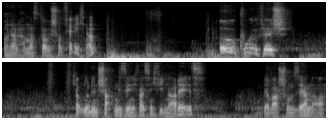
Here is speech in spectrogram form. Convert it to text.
Und dann haben wir es, glaube ich, schon fertig, ne? Oh, Kugelfisch. Ich habe nur den Schatten gesehen. Ich weiß nicht, wie nah der ist. Der war schon sehr nah.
